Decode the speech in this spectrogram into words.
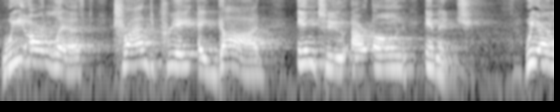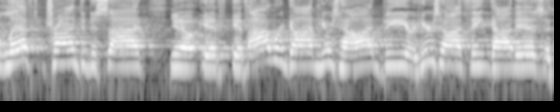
we are left trying to create a God into our own image. We are left trying to decide, you know, if, if I were God, here's how I'd be, or here's how I think God is, and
